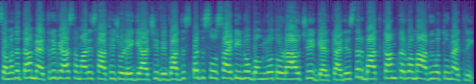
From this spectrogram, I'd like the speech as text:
સંવાદદાતા મૈત્રી વ્યાસ અમારી સાથે જોડાઈ ગયા છે. વિવાદસ્પદ સોસાયટીનો બંગલો તોડાયો છે. ગેરકાયદેસર બાંધકામ કરવામાં આવ્યું હતું, મૈત્રી.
